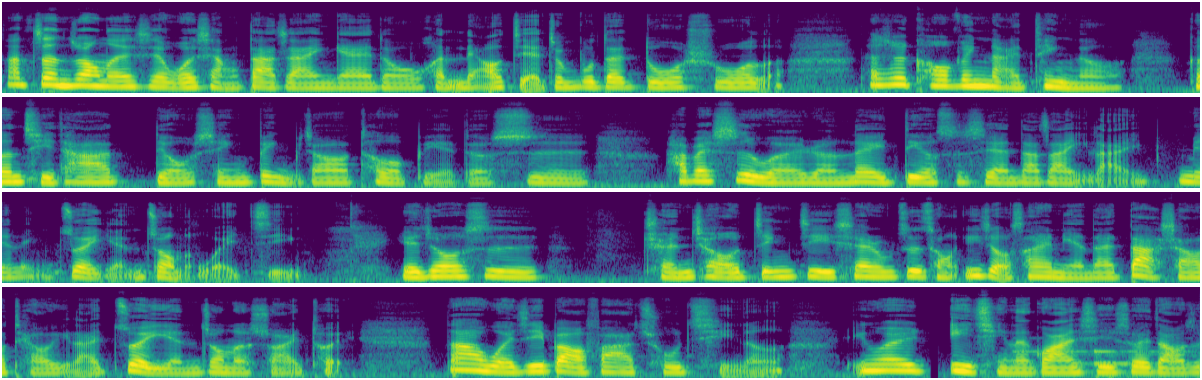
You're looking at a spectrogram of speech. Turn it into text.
那症状那些，我想大家应该都很了解，就不再多说了。但是 COVID-19 呢，跟其他流行病比较特别的是。它被视为人类第二次世界大战以来面临最严重的危机，也就是全球经济陷入自从一九三零年代大萧条以来最严重的衰退。那危机爆发初期呢，因为疫情的关系，所以导致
